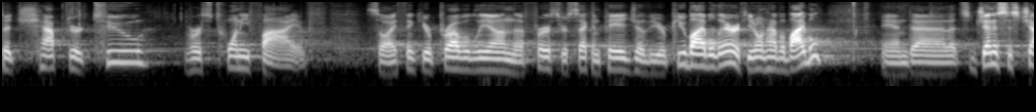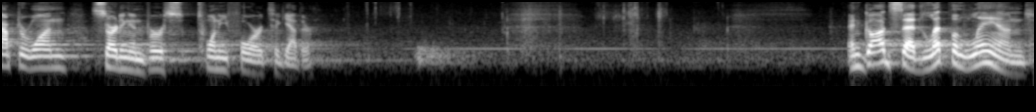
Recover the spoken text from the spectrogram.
to chapter 2, verse 25. So I think you're probably on the first or second page of your Pew Bible there if you don't have a Bible. And uh, that's Genesis chapter 1, starting in verse 24 together. And God said, Let the land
